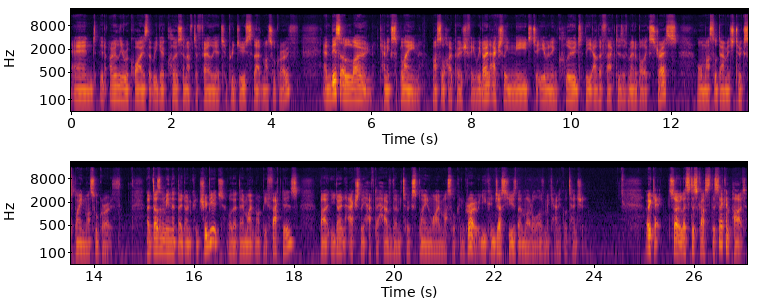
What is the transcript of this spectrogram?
and it only requires that we get close enough to failure to produce that muscle growth. And this alone can explain muscle hypertrophy. We don't actually need to even include the other factors of metabolic stress or muscle damage to explain muscle growth. That doesn't mean that they don't contribute or that they might not be factors, but you don't actually have to have them to explain why muscle can grow. You can just use that model of mechanical tension. Okay, so let's discuss the second part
